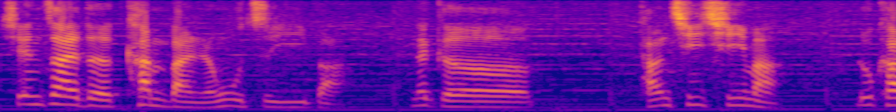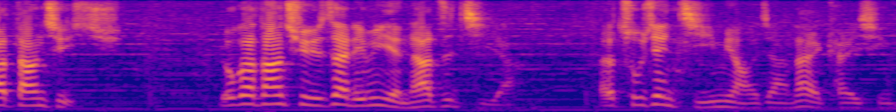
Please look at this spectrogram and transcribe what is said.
现在的看板人物之一吧，那个唐七七嘛，Luka Doncic。卢卡当其实在里面演他自己啊，他出现几秒这样，他也开心。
